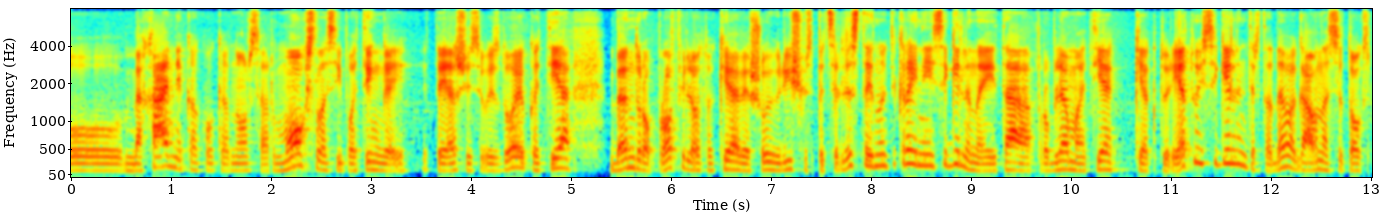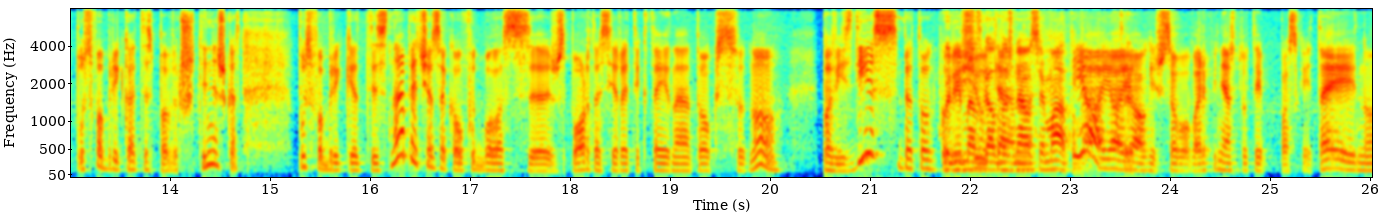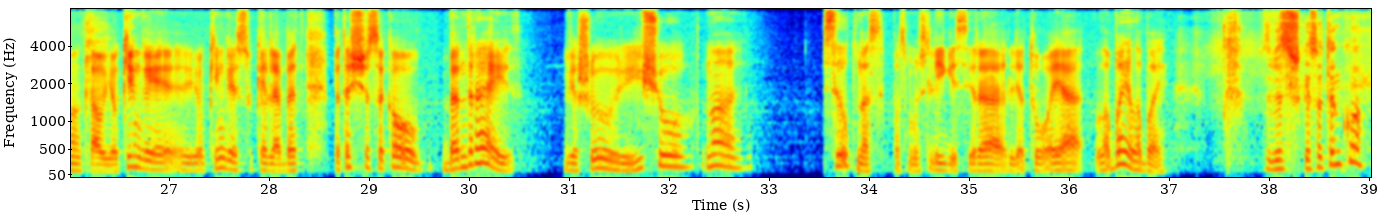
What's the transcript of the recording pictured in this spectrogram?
mechanika kokia nors, ar mokslas ypatingai. Tai aš įsivaizduoju, kad tie bendro profilio tokie viešųjų ryšių specialistai, nu tikrai neįsigilina į tą problemą tiek, kiek turėtų įsigilinti ir tada va, gaunasi toks pusfabrikatis, paviršutiniškas pusfabrikatis. Na, bet čia sakau, futbolas ir sportas yra tik tai, na, toks, nu, pavyzdys, bet to, Kurį mes gal ten- dažniausiai matome. Jo, jo, jo, iš savo varpinės tu taip paskaitai, nu, tau jokingai, jokingai sukelia, bet, bet aš čia sakau, bendrai viešųjų ryšių, na, silpnas pas mus lygis yra Lietuvoje labai labai. Visiškai sutinku.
